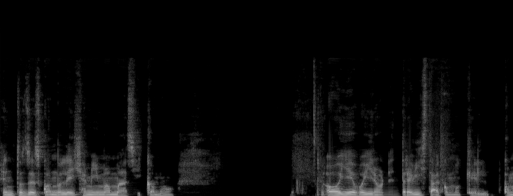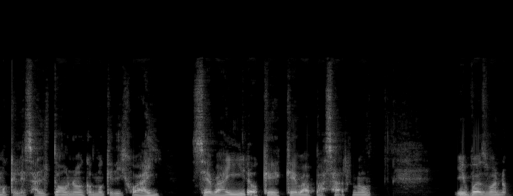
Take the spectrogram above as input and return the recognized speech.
Entonces cuando le dije a mi mamá así como, oye, voy a ir a una entrevista, como que, como que le saltó, ¿no? Como que dijo, ay, ¿se va a ir o qué, qué va a pasar, ¿no? Y pues bueno,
